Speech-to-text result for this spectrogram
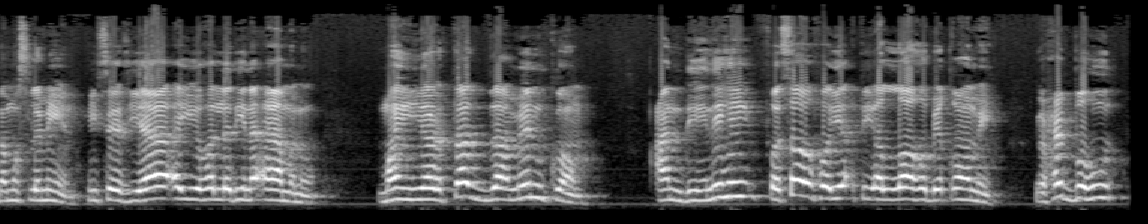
the Muslimin. He says, "Ya ayyuhaladina amanu, man yartadda minkum an dinihi, fasawfa ya'ti Allahu biqawmi yuhibbuhum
